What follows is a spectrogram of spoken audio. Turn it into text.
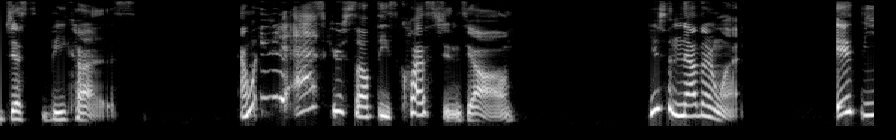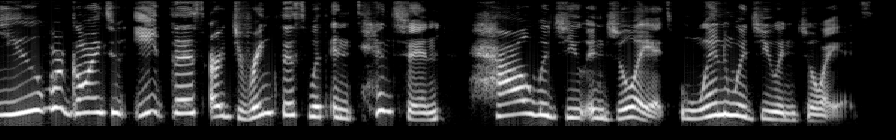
just because? I want you to ask yourself these questions, y'all. Here's another one. If you were going to eat this or drink this with intention, how would you enjoy it? When would you enjoy it?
